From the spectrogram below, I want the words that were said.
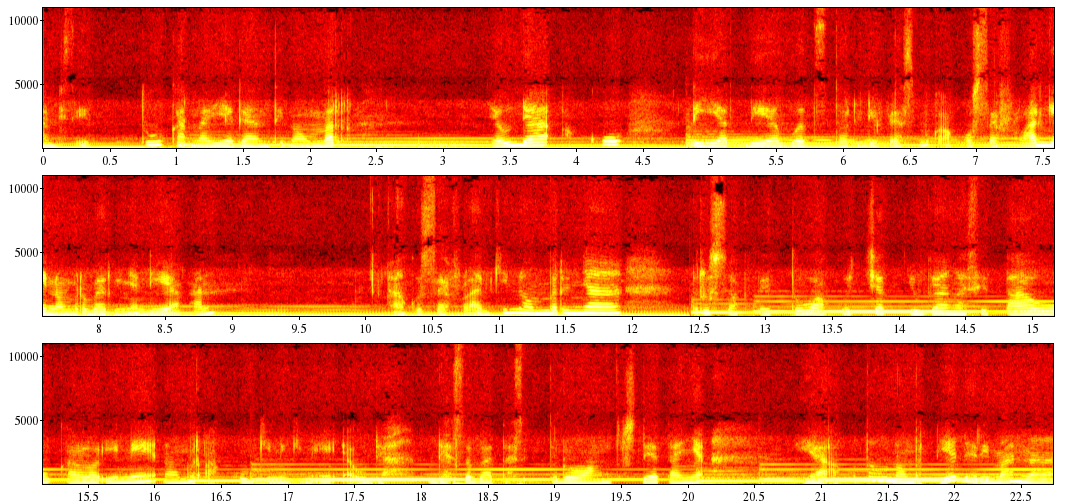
abis itu karena dia ganti nomor ya udah aku lihat dia buat story di Facebook aku save lagi nomor barunya dia kan. Aku save lagi nomornya terus waktu itu aku chat juga ngasih tahu kalau ini nomor aku gini-gini. Ya udah udah sebatas itu doang. Terus dia tanya ya aku tahu nomor dia dari mana?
